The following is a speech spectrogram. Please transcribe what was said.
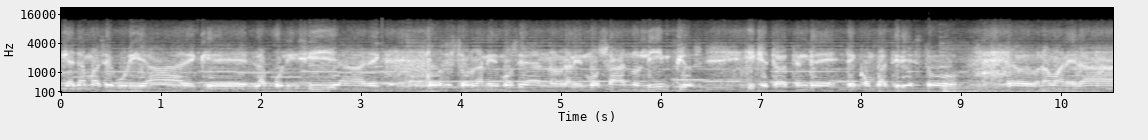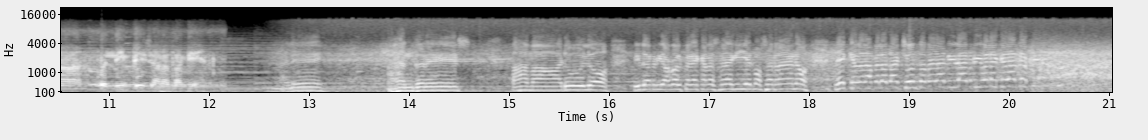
que haya más seguridad, de que la policía, organismos sean organismos sanos, limpios y que traten de, combatir esto pero de una manera pues limpia y sana también. Vale. Andrés. Amarulo. Y de arriba golpe de cabeza de Guillermo Serrano. Le queda la pelota a Chonto de la arriba. Le queda la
